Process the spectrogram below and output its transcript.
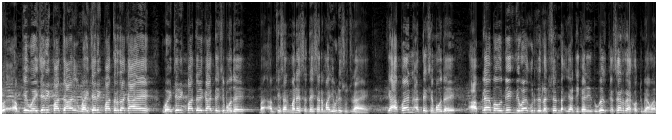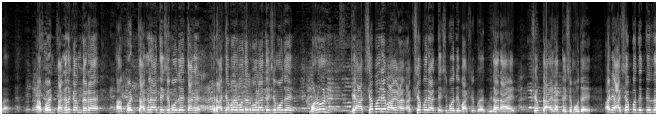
व- आमची वैचारिक पातळ वैचारिक पात्रता काय आहे? वैचारिक पातळी काय अध्यक्ष महोदय? आमची सन्मान्य सदस्यांना माझी एवढी सूचना आहे. की आपण अध्यक्ष महोदय आपल्या बौद्धिक दिवाळखोरीचं लक्षण या ठिकाणी उगच कसं दाखव तुम्ही आम्हाला. आपण चांगलं काम करा आपण चांगलं अध्यक्ष महोदय चांगलं राज्यपालाबद्दल बोला अध्यक्ष महोदय. म्हणून जे आक्षेपार्ह भा- अध्यक्ष महोदय भाषे विधान आहेत शब्द आहेत अध्यक्ष महोदय आणि अशा पद्धतीने जर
